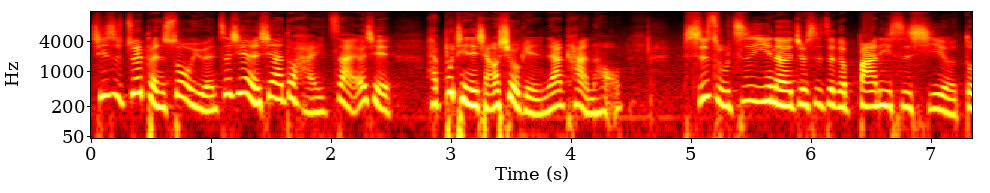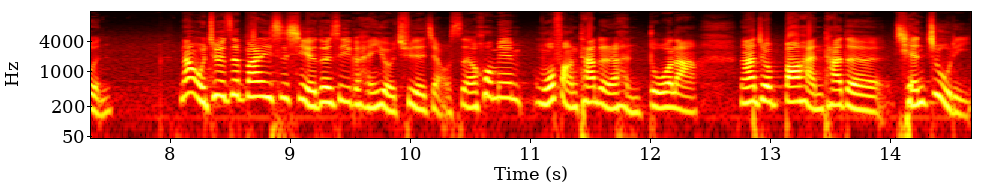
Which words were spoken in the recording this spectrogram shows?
其实追本溯源，这些人现在都还在，而且还不停的想要秀给人家看哈。始祖之一呢，就是这个巴利斯希尔顿。那我觉得这巴丽斯希尔顿是一个很有趣的角色，后面模仿他的人很多啦，那就包含他的前助理。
